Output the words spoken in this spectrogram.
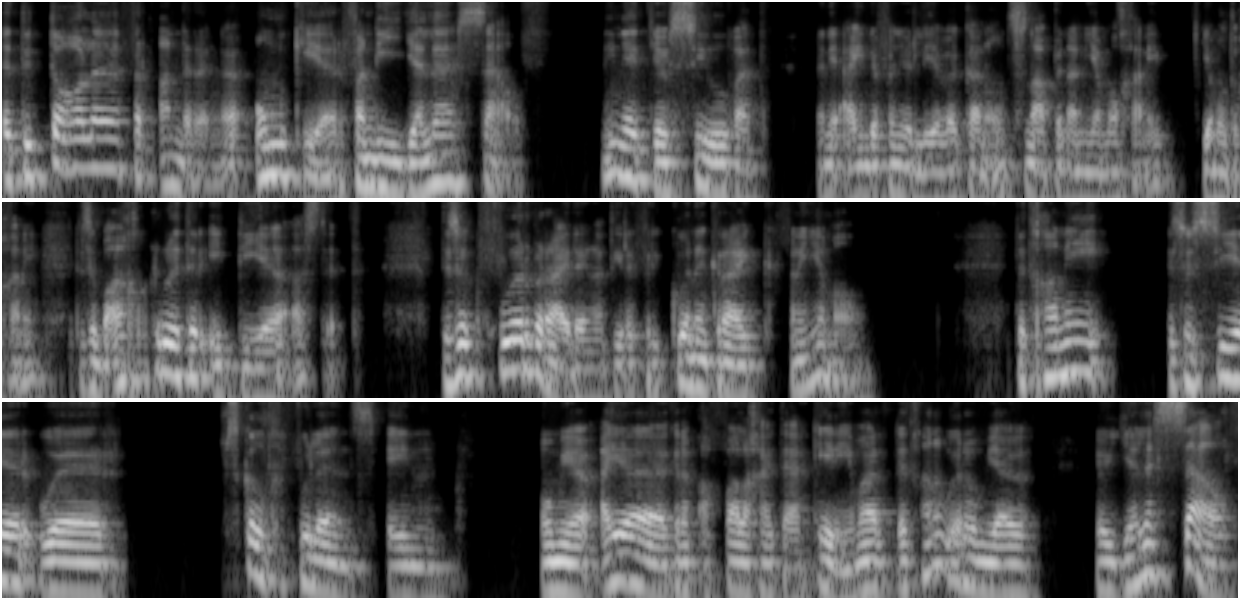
'n totale verandering, 'n omkeer van die hele self. Nie net jou siel wat aan die einde van jou lewe kan ontsnap en aan hemel gaan nie, hemel toe gaan nie. Dis 'n baie groter idee as dit. Dis ook voorbereiding natuurlik vir die koninkryk van die hemel. Dit gaan nie so seer oor skuldgevoelens en om jou eie knap afvalligheid te erken nie, maar dit gaan oor om jou jou hele self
